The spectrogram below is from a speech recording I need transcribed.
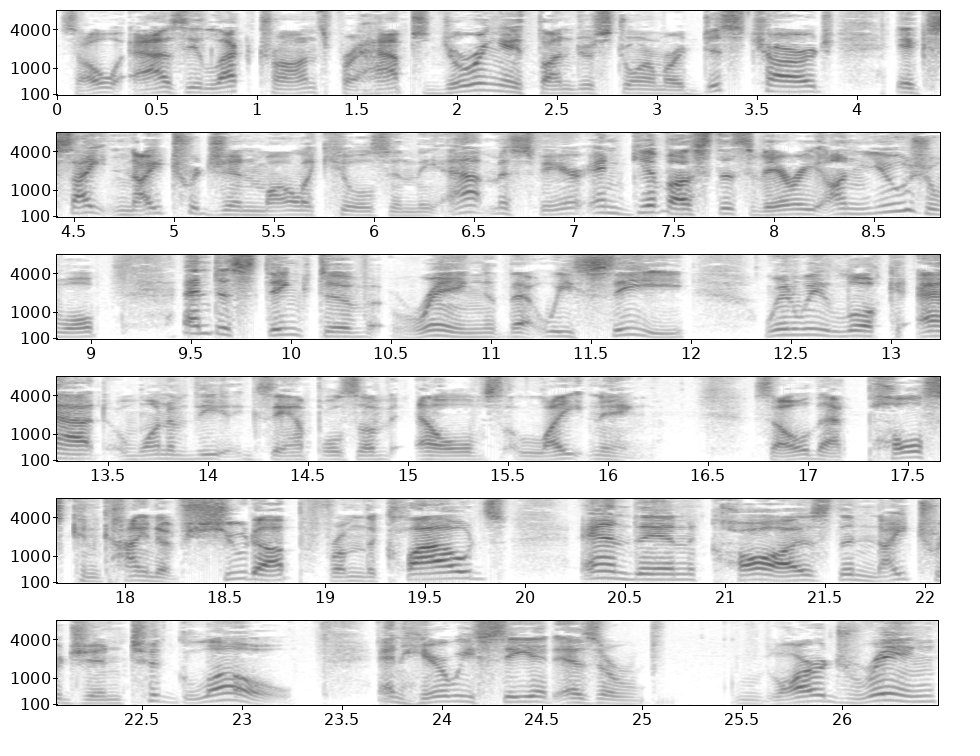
So as electrons perhaps during a thunderstorm or discharge excite nitrogen molecules in the atmosphere and give us this very unusual and distinctive ring that we see when we look at one of the examples of elves lightning. So that pulse can kind of shoot up from the clouds and then cause the nitrogen to glow. And here we see it as a large ring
